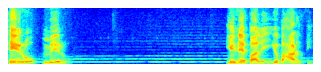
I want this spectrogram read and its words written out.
तेरो मेरो यो नेपाली यो भारती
